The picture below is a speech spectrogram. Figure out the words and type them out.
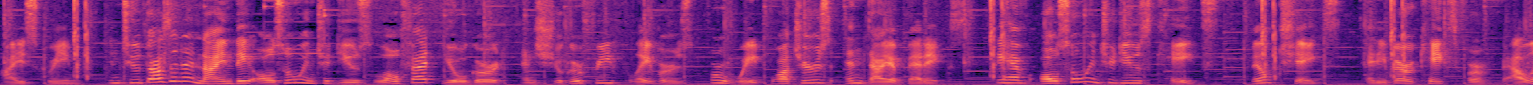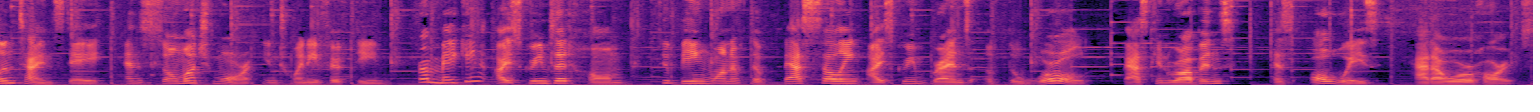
ice cream. In 2009, they also introduced low-fat yogurt and sugar-free flavors for Weight Watchers and diabetics. They have also introduced cakes, milkshakes, teddy bear cakes for Valentine's Day, and so much more in 2015. From making ice creams at home to being one of the best-selling ice cream brands of the world, Baskin Robbins has always had our hearts.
